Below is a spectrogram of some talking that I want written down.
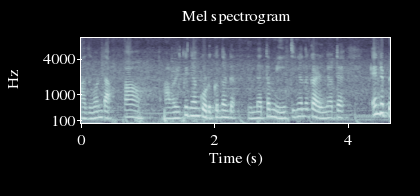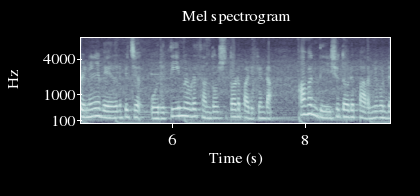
അതുകൊണ്ടാ. ആ അവൾക്ക് ഞാൻ കൊടുക്കുന്നുണ്ട്. ഇന്നത്തെ മീറ്റിംഗ് ഒന്ന് കഴിഞ്ഞോട്ടെ. എന്റെ പെണ്ണിനെ വേദനിപ്പിച്ച് ഒരു തീം ഇവിടെ സന്തോഷത്തോടെ പഠിക്കണ്ട. അവൻ ദേഷ്യത്തോടെ പറഞ്ഞുകൊണ്ട്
